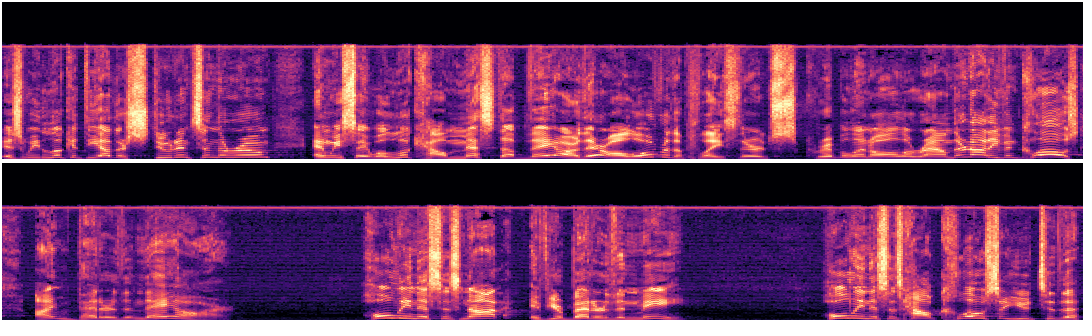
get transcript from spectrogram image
is we look at the other students in the room and we say, well, look how messed up they are. They're all over the place, they're scribbling all around, they're not even close. I'm better than they are. Holiness is not if you're better than me. Holiness is how close are you to the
